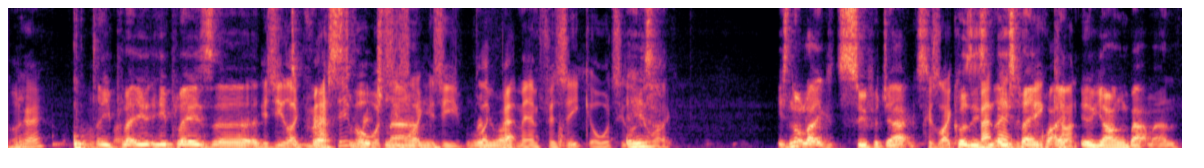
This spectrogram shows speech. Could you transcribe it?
Okay. And he play he plays. Uh, a Is he like massive, or what's his like? Is he really like well. Batman physique, or what's he looking He's- like? He's not like super jacked 'Cause, like, because he's, he's playing big quite a, a young Batman.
